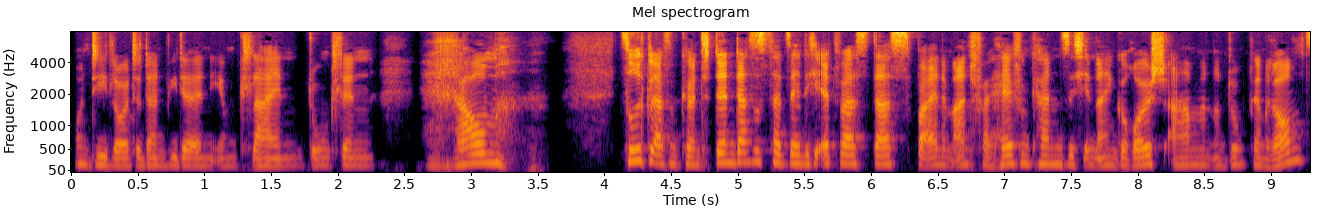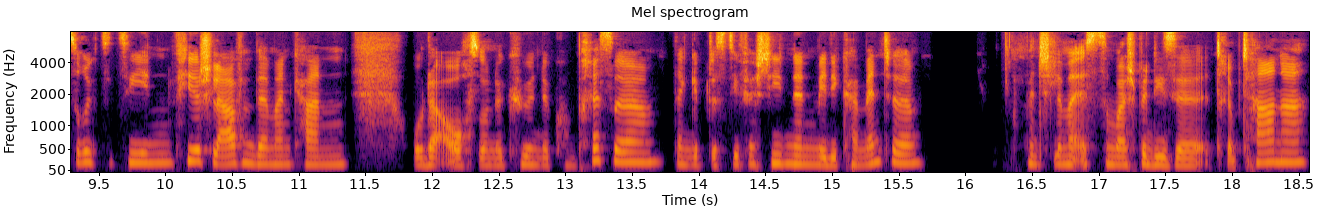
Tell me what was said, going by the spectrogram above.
und die Leute dann wieder in ihrem kleinen, dunklen Raum zurücklassen könnt. Denn das ist tatsächlich etwas, das bei einem Anfall helfen kann, sich in einen geräuscharmen und dunklen Raum zurückzuziehen, viel schlafen, wenn man kann, oder auch so eine kühlende Kompresse. Dann gibt es die verschiedenen Medikamente. Wenn schlimmer ist zum Beispiel diese Triptane,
